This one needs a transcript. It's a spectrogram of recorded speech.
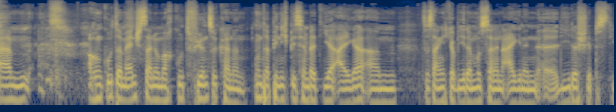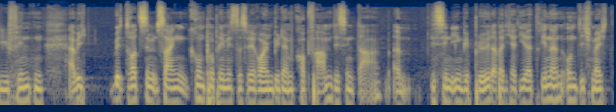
ähm, auch ein guter Mensch sein, um auch gut führen zu können. Und da bin ich ein bisschen bei dir, Eiger, ähm, zu sagen, ich glaube, jeder muss seinen eigenen äh, Leadership-Stil finden. Aber ich würde trotzdem sagen, Grundproblem ist, dass wir Rollenbilder im Kopf haben, die sind da. Ähm, die sind irgendwie blöd, aber die hat jeder drinnen. Und ich möchte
